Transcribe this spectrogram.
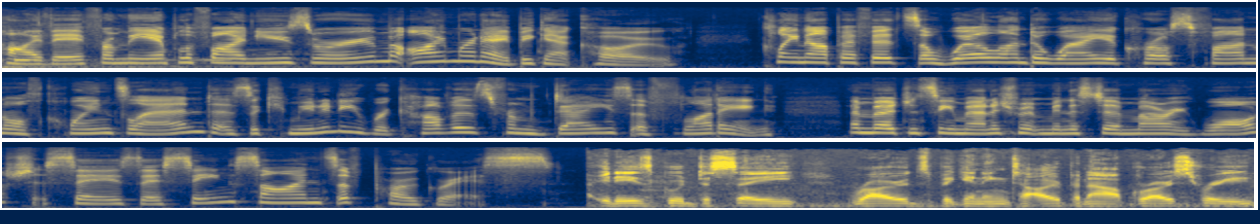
Hi there from the Amplify Newsroom. I'm Renee Bigatko. Clean-up efforts are well underway across far north Queensland as the community recovers from days of flooding. Emergency Management Minister Murray Watt says they're seeing signs of progress. It is good to see roads beginning to open up, grocery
